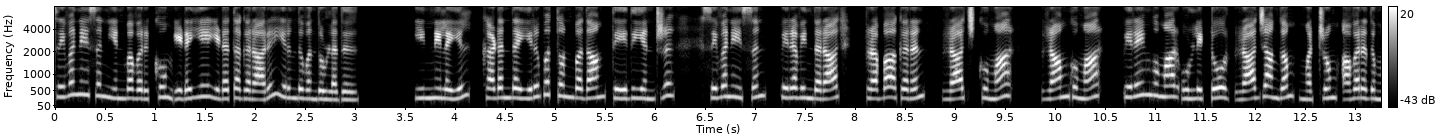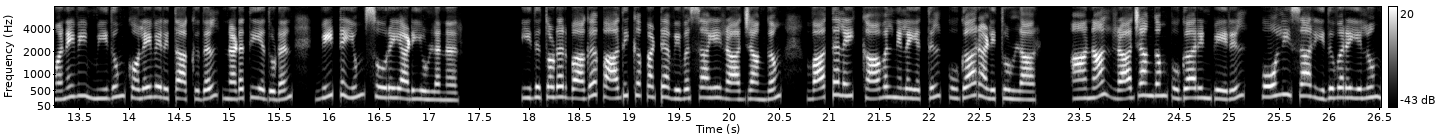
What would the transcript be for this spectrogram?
சிவநேசன் என்பவருக்கும் இடையே இடத்தகராறு இருந்து வந்துள்ளது. இந்நிலையில் கடந்த இருபத்தொன்பதாம் தேதியன்று சிவநேசன் பிரவிந்தராஜ் பிரபாகரன் ராஜ்குமார் ராம்குமார் பிரேம்குமார் உள்ளிட்டோர் ராஜாங்கம் மற்றும் அவரது மனைவி மீதும் கொலைவெறி தாக்குதல் நடத்தியதுடன் வீட்டையும் சூறையாடியுள்ளனர். இது தொடர்பாக பாதிக்கப்பட்ட விவசாயி ராஜாங்கம் வாத்தலை காவல் நிலையத்தில் புகார் அளித்துள்ளார். ஆனால் ராஜாங்கம் புகாரின் பேரில் போலீசார் இதுவரையிலும்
